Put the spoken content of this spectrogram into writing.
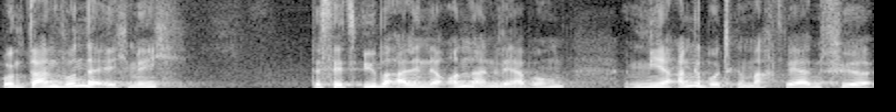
Und dann wundere ich mich, dass jetzt überall in der Online-Werbung mir Angebote gemacht werden für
